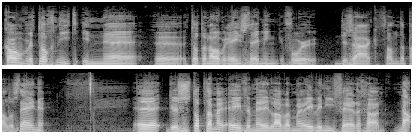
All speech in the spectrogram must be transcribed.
komen we toch niet in, uh, tot een overeenstemming voor de zaak van de Palestijnen. dus stop daar maar even mee, laten we maar even niet verder gaan. Nou,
